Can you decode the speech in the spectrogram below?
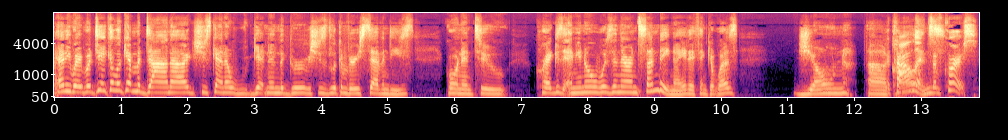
anyway, but take a look at Madonna. She's kind of getting in the groove. She's looking very 70s, going into Craig's. And you know, was in there on Sunday night, I think it was Joan uh, Collins, Collins, of course.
